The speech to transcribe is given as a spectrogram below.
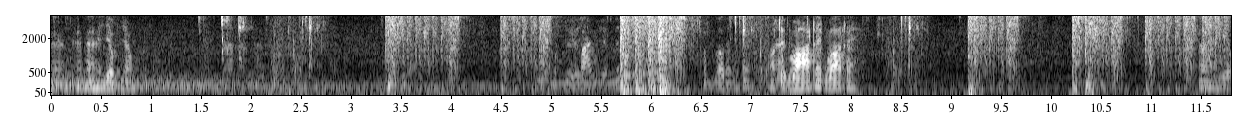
này này này này dọc dọc ở đây bó đây bó đây. Này hiểu.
